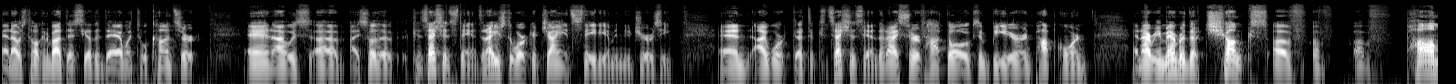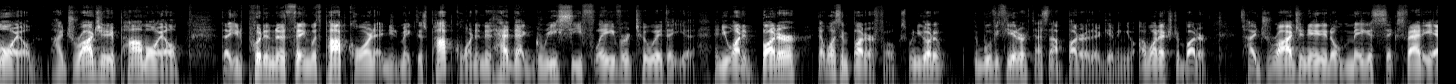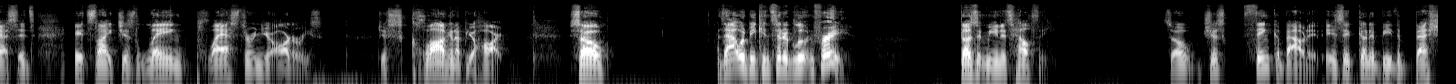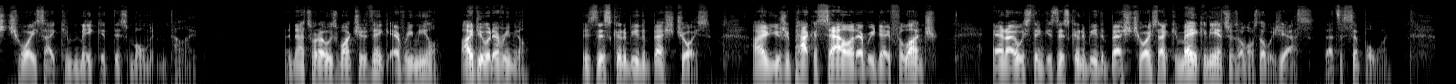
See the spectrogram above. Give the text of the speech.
and I was talking about this the other day, I went to a concert and I was uh, I saw the concession stands, and I used to work at Giants Stadium in New Jersey, and I worked at the concession stand that I served hot dogs and beer and popcorn, and I remember the chunks of of, of palm oil, hydrogenated palm oil that you'd put in a thing with popcorn and you'd make this popcorn and it had that greasy flavor to it you, and you wanted butter? That wasn't butter folks. When you go to the movie theater that's not butter they're giving you. I want extra butter. It's hydrogenated omega-6 fatty acids. It's like just laying plaster in your arteries just clogging up your heart. So that would be considered gluten-free. Doesn't mean it's healthy. So just think about it. Is it going to be the best choice i can make at this moment in time and that's what I always want you to think every meal. I do it every meal. Is this going to be the best choice? I usually pack a salad every day for lunch. And I always think, is this going to be the best choice I can make? And the answer is almost always yes. That's a simple one.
